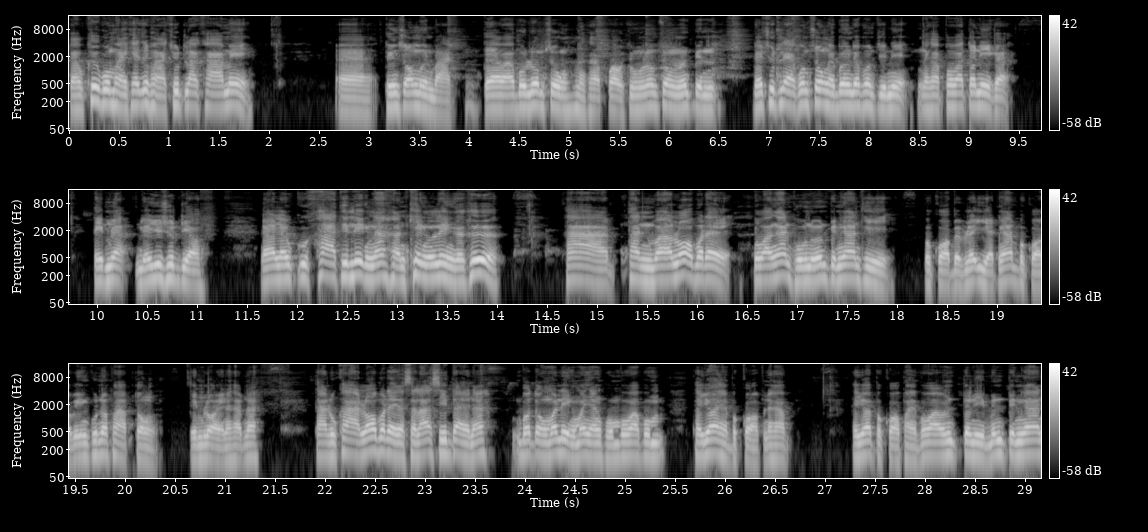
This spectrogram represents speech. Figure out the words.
ก็คือผมให้แค่15ชุดราคาไม่เอ่อถึง20,000บาท แต่ว่าบ่รวมส่งนะครับเป่าถุงร่วมส่งนั้นเป็นเดี๋ยวชุดแรกผมส่งให้เบิ่งเดี๋ยวผมสินี่นะครับเพราะว่าตอนนี้ก็เต็มแล้วเหลืออยู่ชุดเดียว แล้วแล้วค่าที่เร่งนะหันเข่งเร่งก็คือ ถ้าท่านว่ารอบ่ได้เพราะว่างานผมนี่มันเป็นงานที่ประกอบแบบละเอียดงานประกอบเองคุณภาพต้อง เต็มร้อยนะครับนะถ้าลูกค้ารอบ่ได้ก็สละสิทธิ์ได้นะบ่ต้องมาเร่งมาหยังผมเพราะว่าผมทยอยให้ประกอบนะครับทยอยประกอบให้เพราะว่ามันตัวนี้มันเป็นงาน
